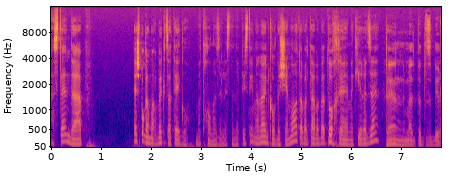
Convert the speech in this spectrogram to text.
שהסטנדאפ, יש פה גם הרבה קצת אגו בתחום הזה לסטנדאפיסטים. אני לא אנקוב בשמות, אבל אתה בטוח אה, מכיר את זה. תן, אתה תסביר.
